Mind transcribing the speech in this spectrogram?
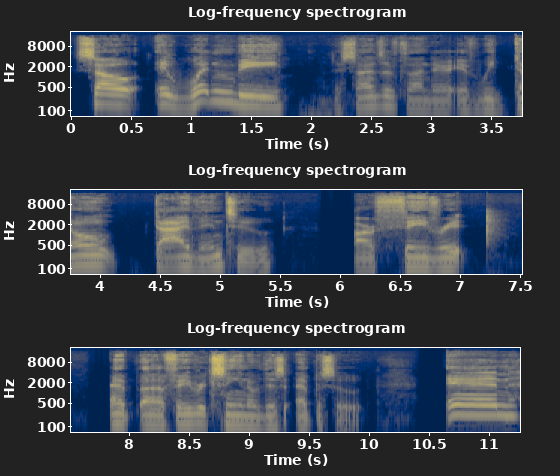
So it wouldn't be the Sons of Thunder if we don't dive into our favorite ep- uh, favorite scene of this episode. And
